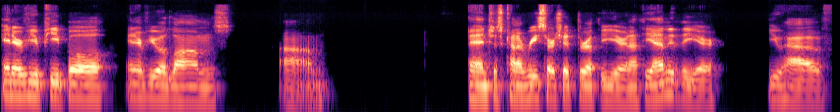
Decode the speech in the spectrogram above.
interview people, interview alums, um, and just kind of research it throughout the year. And at the end of the year, you have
